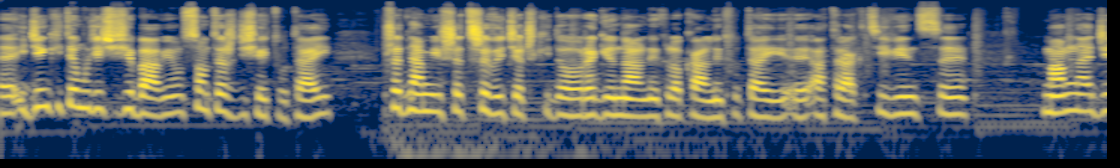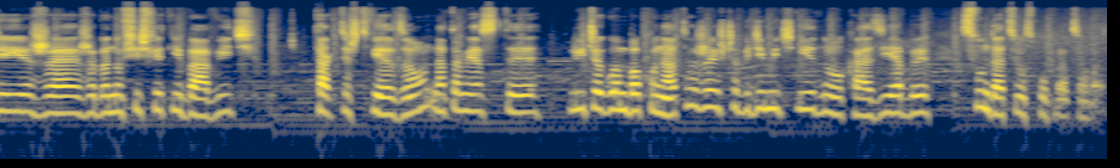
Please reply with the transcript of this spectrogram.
y, i dzięki temu dzieci się bawią. Są też dzisiaj tutaj. Przed nami jeszcze trzy wycieczki do regionalnych, lokalnych tutaj y, atrakcji, więc mam nadzieję, że, że będą się świetnie bawić. Tak też twierdzą. Natomiast liczę głęboko na to, że jeszcze będziemy mieć nie jedną okazję, aby z fundacją współpracować.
